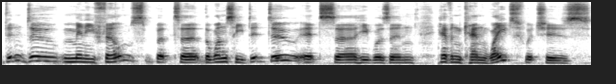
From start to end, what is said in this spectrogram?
didn't do many films, but uh, the ones he did do, it's uh, he was in Heaven Can Wait, which is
